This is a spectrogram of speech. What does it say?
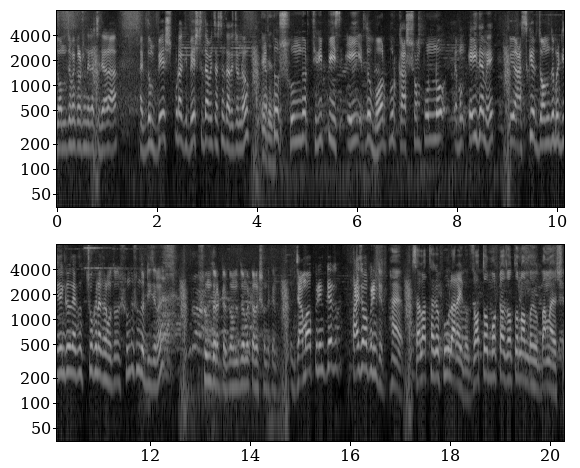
জমজমে কালেকশন দেখাচ্ছি। যারা একদম বেস্ট প্রোডাক্ট বেস্ট দামে চাচ্ছেন তাদের জন্য এত সুন্দর থ্রি পিস এই এত ভরপুর কাজ সম্পন্ন এবং এই দামে এই আজকের জমজমের ডিজাইনগুলো একদম চোখে লাগার মতো। সুন্দর সুন্দর ডিজাইন হ্যাঁ? সুন্দর একটা জমজমের কালেকশন দেখেন। জামা প্রিন্টের পায়জামা প্রিন্টেড হ্যাঁ সালোয়ার থাকে ফুল আড়াই গজ। যত মোটা যত লম্বা হোক বাংলাদেশে।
